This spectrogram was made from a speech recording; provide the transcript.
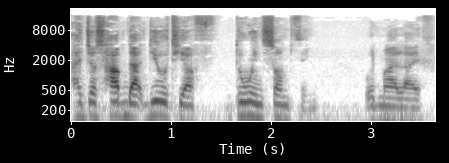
I just have that duty of doing something with my life.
